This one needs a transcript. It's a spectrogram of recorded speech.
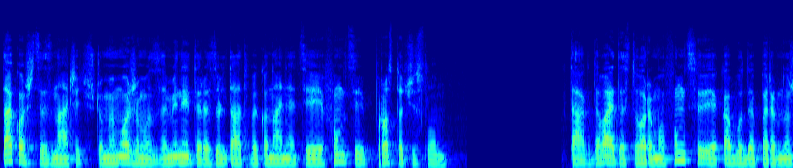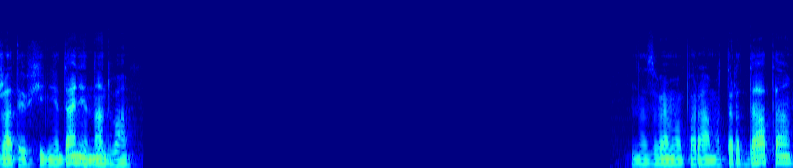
Також це значить, що ми можемо замінити результат виконання цієї функції просто числом. Так, давайте створимо функцію, яка буде перемножати вхідні дані на 2. Назвемо параметр data.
